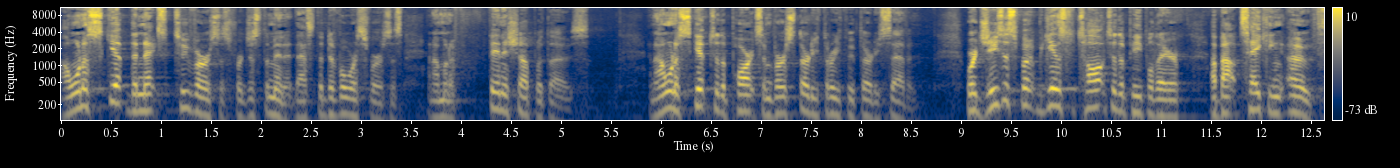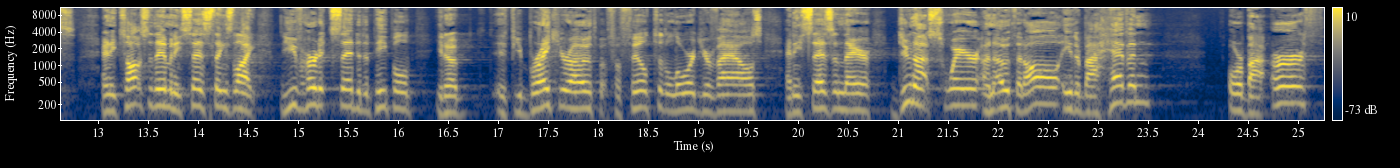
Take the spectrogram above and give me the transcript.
I want to skip the next two verses for just a minute. That's the divorce verses, and I'm going to finish up with those. And I want to skip to the parts in verse 33 through 37, where Jesus begins to talk to the people there about taking oaths. And he talks to them and he says things like, You've heard it said to the people, you know, if you break your oath but fulfill to the Lord your vows. And he says in there, do not swear an oath at all, either by heaven or by earth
